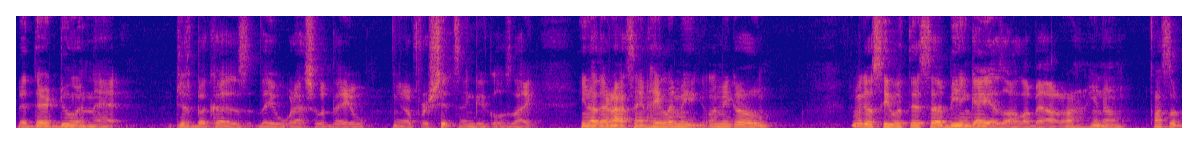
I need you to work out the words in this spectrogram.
that they're doing that just because they that's what they you know for shits and giggles like you know they're not saying hey let me let me go let me go see what this uh, being gay is all about. Or, you know, that's a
